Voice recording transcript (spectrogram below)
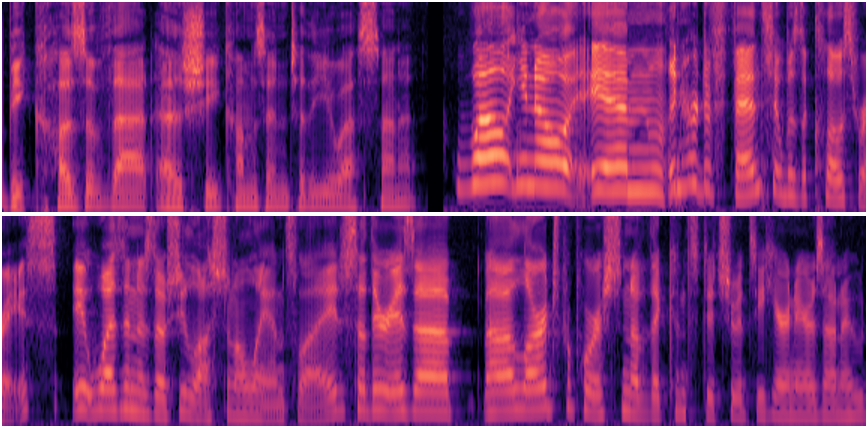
because of that as she comes into the U.S. Senate? Well, you know, in, in her defense, it was a close race. It wasn't as though she lost in a landslide. So there is a, a large proportion of the constituency here in Arizona who,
